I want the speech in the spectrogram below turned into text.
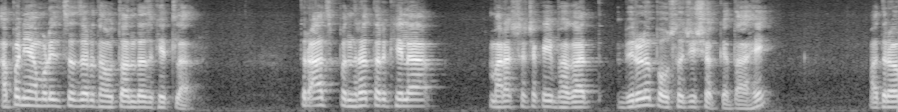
आपण या मॉडेलचा जर धावता अंदाज घेतला तर आज पंधरा तारखेला महाराष्ट्राच्या काही भागात विरळ पावसाची शक्यता आहे. मात्र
